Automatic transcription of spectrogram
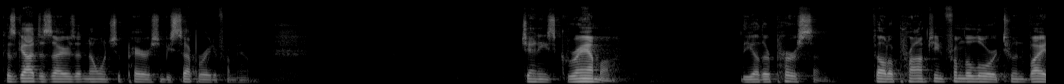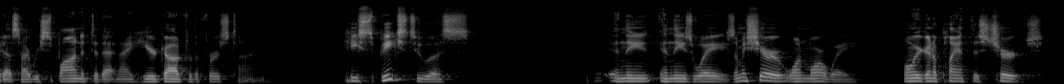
Because God desires that no one should perish and be separated from Him. Jenny's grandma, the other person, felt a prompting from the Lord to invite us. I responded to that, and I hear God for the first time. He speaks to us in, the, in these ways. Let me share one more way. When we are going to plant this church,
